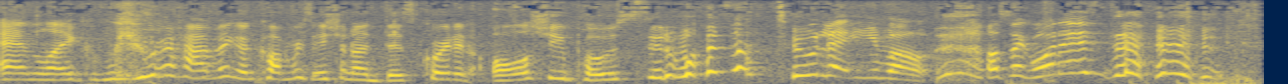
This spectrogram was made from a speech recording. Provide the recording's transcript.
and like we were having a conversation on Discord and all she posted was a tuna emote. I was like, what is this?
